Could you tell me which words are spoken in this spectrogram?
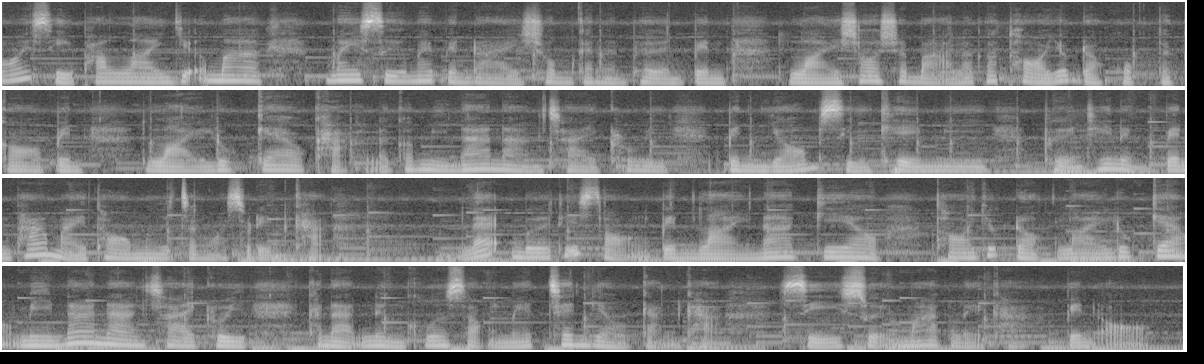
ร้อยสีพันลายเยอะมาก ไม่ซื้อไม่เป็นไรชมกันเพลินเป็นลายช่อชบาแล้วก็ทอยกดอกหกตะกอเป็นลายลูกแก้วค่ะ แล้วก็มีหน้านางชายครุย เป็นย้อมสีเคมี ผืนที่หนึ่งเป็นผ้าไหมทอมือจังหวัดสุรินทร์ค่ะและเบอร์ที่ 2 เป็นลายหน้าแก้ว ทอยกดอกลายลูกแก้ว มีหน้านางชายครุยขนาด1คูณ2เมตร เช่นเดียวกันค่ะ สีสวยมากเลยค่ะ เป็นออกอ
